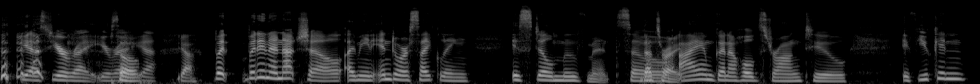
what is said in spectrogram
yes, you're right. You're So- right. Yeah. yeah. But but in a nutshell, I mean, indoor cycling is still movement. So That's right. I am going to hold strong to if you can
